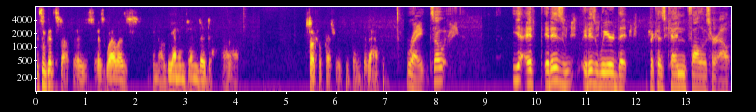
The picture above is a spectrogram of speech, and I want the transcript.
did some good stuff as as well as you know the unintended uh social pressures and things that happen Right. So yeah, it it is it is weird that because Ken follows her out,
